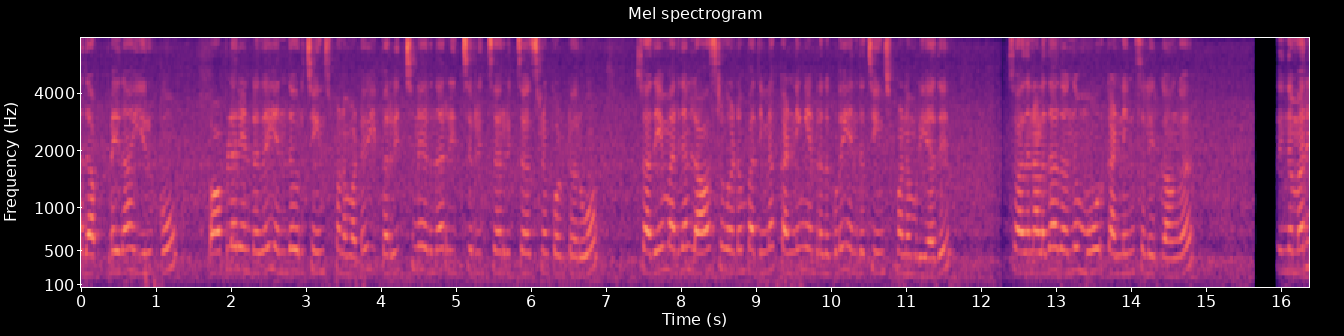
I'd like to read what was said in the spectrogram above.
அது அப்படியே தான் இருக்கும். பாப்புலர்ன்றதை எந்த ஒரு சேஞ்ச் பண்ண மாட்டோம். இப்போ ரிச்னு இருந்தால் ரிச் ரிச்சர் ரிச்சர்ஸ்னு கொண்டு வருவோம். ஸோ அதே மாதிரி தான் லாஸ்ட் வேர்டும் பார்த்தீங்கன்னா கன்னிங்ன்றதை கூட எந்த சேஞ்ச் பண்ண முடியாது. ஸோ அதனால தான் அதை வந்து மோர் கன்னிங் சொல்லியிருக்காங்க. இந்த மாதிரி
